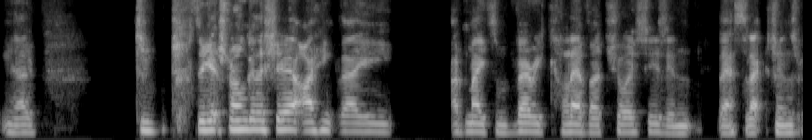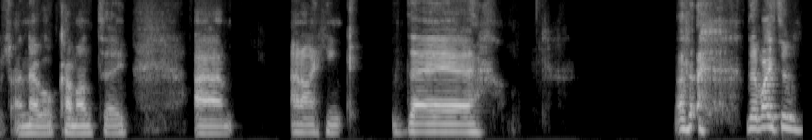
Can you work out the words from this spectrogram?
you know, to to get stronger this year, I think they have made some very clever choices in their selections, which I know we'll come on to. Um, and I think their the way to,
